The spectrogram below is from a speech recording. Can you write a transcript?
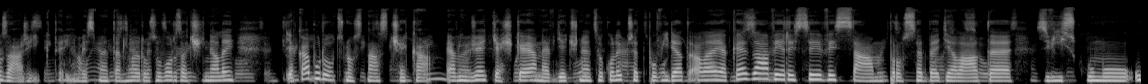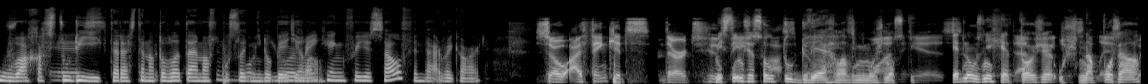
září, kterými jsme tenhle rozhovor začínali, jaká budoucnost nás čeká? Já vím, že je těžké a nevděčné cokoliv předpovídat, ale jaké závěry si vy sám pro sebe děláte z výzkumu, úvah a studií, které jste na tohle téma v poslední době dělal? Myslím, že jsou tu dvě hlavní možnosti. Jednou z nich je to, že už na pořád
